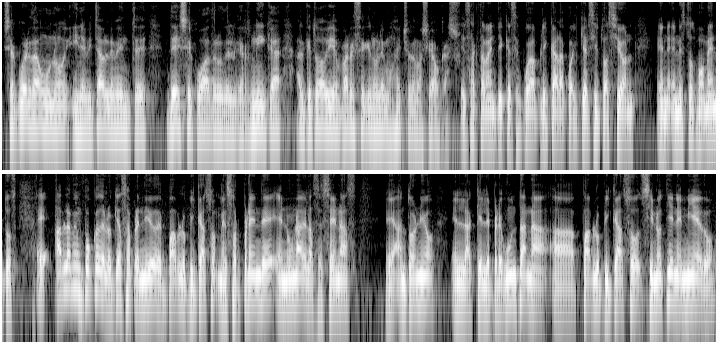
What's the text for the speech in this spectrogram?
se acuerda uno inevitablemente de ese cuadro del Guernica al que todavía parece que no le hemos hecho demasiado caso. Exactamente, y que se puede aplicar a cualquier situación en, estos momentos. Eh, háblame un poco de lo que has aprendido de Pablo Picasso. Me sorprende en una de las escenas, eh, Antonio, en la que le preguntan a, Pablo Picasso si no tiene miedo,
